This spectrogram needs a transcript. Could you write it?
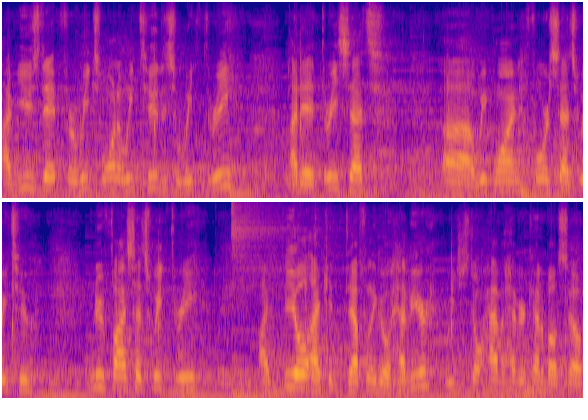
I've used it for weeks one and week two. This is week three. I did three sets, uh, week one, four sets, week two. New five sets, week three. I feel I could definitely go heavier. We just don't have a heavier kettlebell, so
